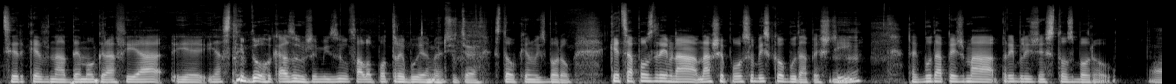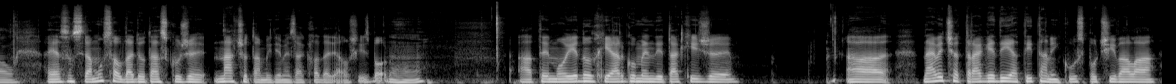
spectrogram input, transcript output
cirkevná demografia je jasným dôkazom, že my zúfalo potrebujeme Určite. stovky nových zborov. Keď sa pozriem na naše pôsobisko v Budapešti, uh-huh. tak Budapešť má približne 100 zborov. Wow. A ja som si tam musel dať otázku, že na čo tam ideme zakladať ďalší zbor. Uh-huh. A ten môj jednoduchý argument je taký, že a najväčšia tragédia Titaniku spočívala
